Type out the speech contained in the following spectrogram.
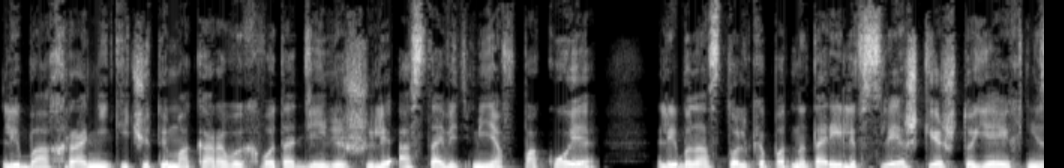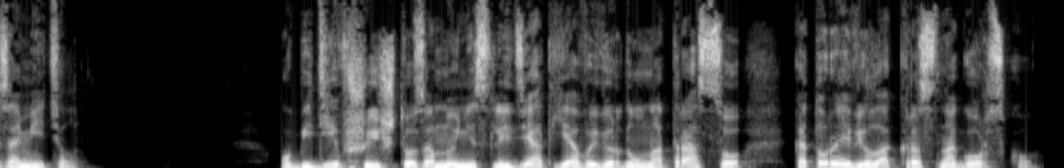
Либо охранники Читы Макаровых в этот день решили оставить меня в покое, либо настолько поднаторели в слежке, что я их не заметил. Убедившись, что за мной не следят, я вывернул на трассу, которая вела к Красногорску.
